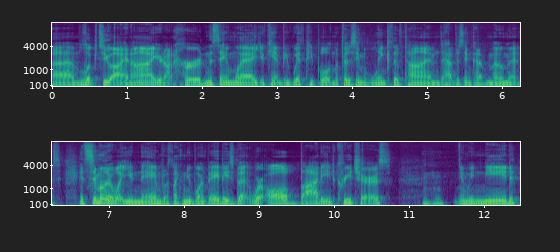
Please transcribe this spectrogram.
Um, looked to eye and eye. You're not heard in the same way. You can't be with people for the same length of time to have the same kind of moments. It's similar to what you named with like newborn babies, but we're all bodied creatures, and we need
